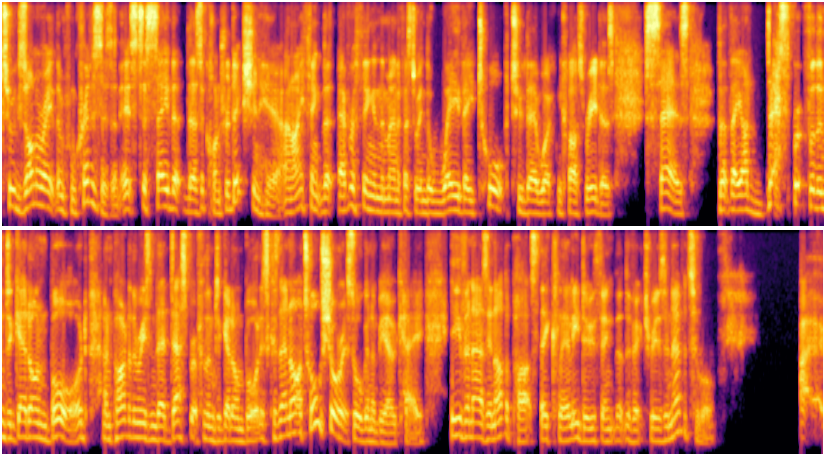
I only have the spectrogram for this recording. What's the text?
to exonerate them from criticism. It's to say that there's a contradiction here. And I think that everything in the manifesto, in the way they talk to their working class readers, says that they are desperate for them to get on board. And part of the reason they're desperate for them to get on board is because they're not at all sure it's all going to be okay. Even as in other parts, they clearly do think that the victory is inevitable. I,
